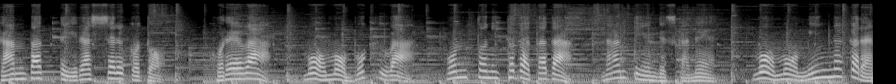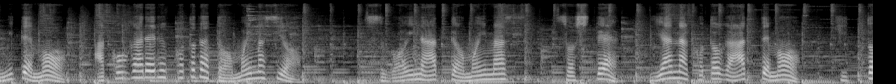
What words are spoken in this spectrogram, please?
頑張っていらっしゃることこれはもうもう僕は本当にただただ何て言うんですかね。もうもうみんなから見ても憧れることだと思いますよ。すごいなって思います。そして嫌なことがあってもきっと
